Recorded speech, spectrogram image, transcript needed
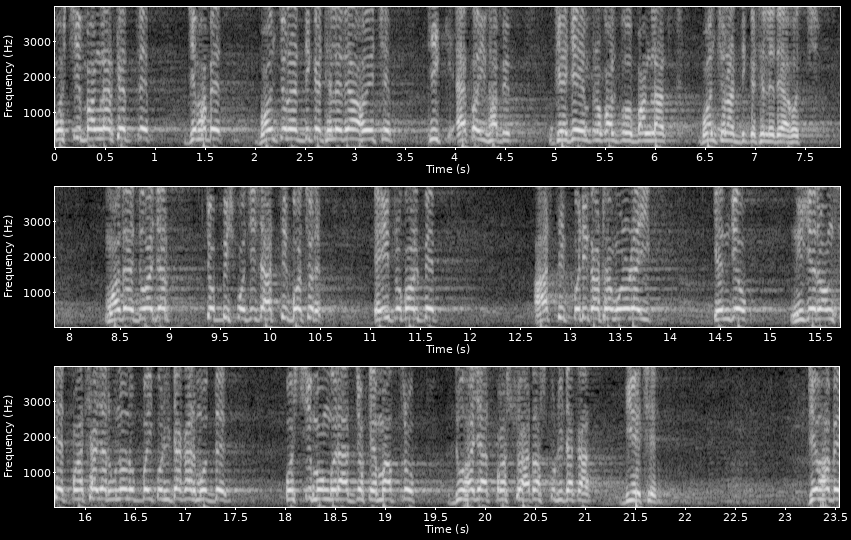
পশ্চিমবাংলার ক্ষেত্রে যেভাবে বঞ্চনার দিকে ঠেলে দেওয়া হয়েছে, ঠিক একইভাবে যে যে প্রকল্প বাংলার বঞ্চনার দিকে ঠেলে দেওয়া হচ্ছে। মহোদয় দু হাজার চব্বিশ পঁচিশ আর্থিক বছরে এই প্রকল্পে আর্থিক পরিকাঠামো অনুযায়ী কেন্দ্রীয় নিজের অংশের পাঁচ হাজার উননব্বই কোটি টাকার মধ্যে পশ্চিমবঙ্গ রাজ্যকে মাত্র দু হাজার পাঁচশো আঠাশ কোটি টাকা দিয়েছে। যেভাবে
